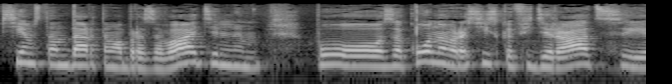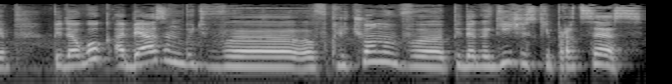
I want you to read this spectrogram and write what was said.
всем стандартам образовательным, по законам Российской Федерации, педагог обязан быть в, включен в педагогический процесс,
